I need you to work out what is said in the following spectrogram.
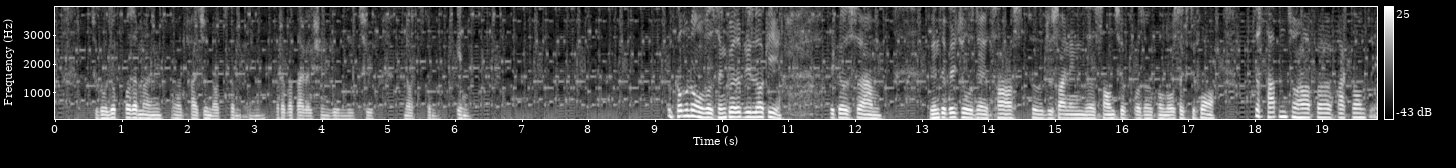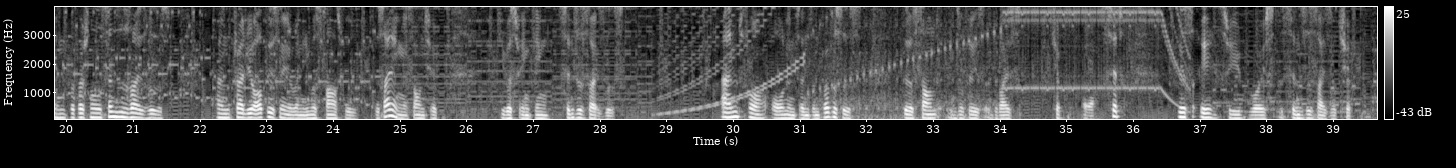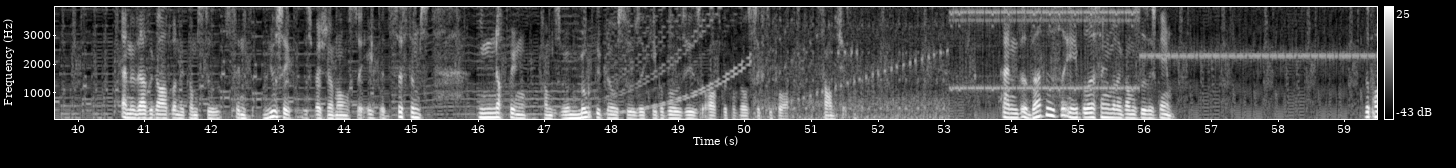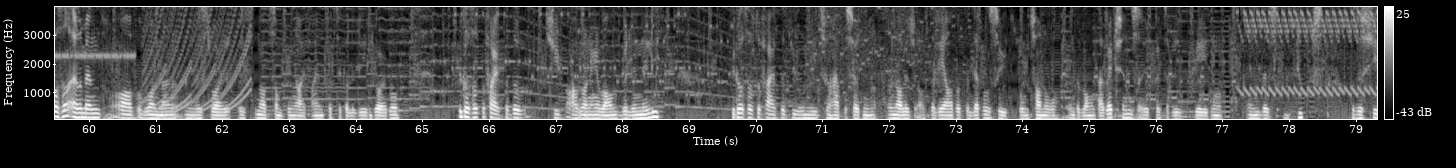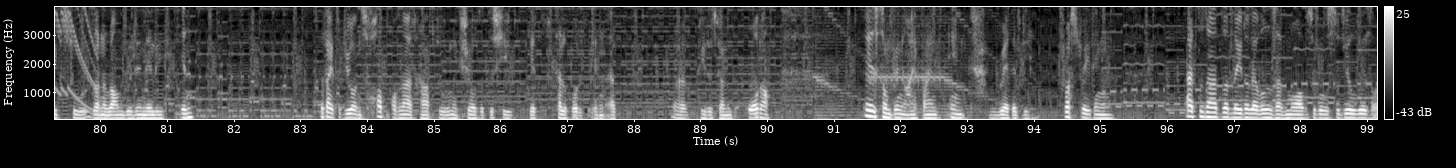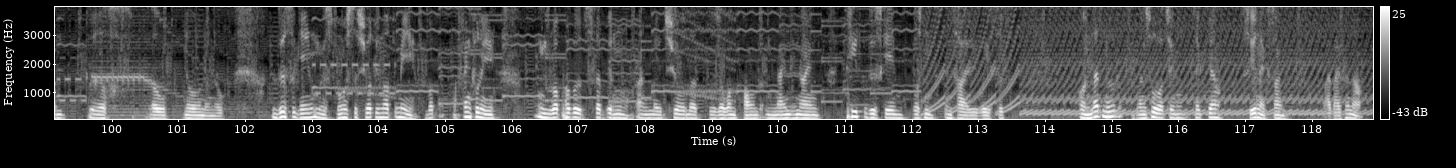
to go look for them and uh, try to notch them in whatever direction you need to notch them in. Commodore was incredibly lucky because um, the individual they tasked to designing the sound chip for the Commodore 64 just happened to have a background in professional synthesizers and fairly obviously when he was tasked with designing a sound chip he was thinking synthesizers and for all intents and purposes, the sound interface device chip or SID is a three-voice synthesizer chip. And in that regard, when it comes to synth music, especially amongst the 8-bit systems, nothing comes remotely close to the capabilities of the Commodore 64 sound chip. And that is a blessing when it comes to this game. The puzzle element of One Man and His Droid is not something I find particularly enjoyable, because of the fact that the sheep are running around willy-nilly, because of the fact that you need to have a certain knowledge of the layout of the level so you don't tunnel in the wrong directions, uh, effectively creating endless loops for the sheep to run around willy-nilly in. The fact that you on top of that have to make sure that the sheep get teleported in at uh, predetermined order is something I find incredibly frustrating. To that that later levels have more obstacles to deal with on... Ugh, no, no, no, no. This game is most assuredly not for me, but thankfully Rob Hubbard stepped in and made sure that the one pound and 99 paid for this game wasn't entirely wasted. On that note, thanks for watching, take care, see you next time. Bye bye for now.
